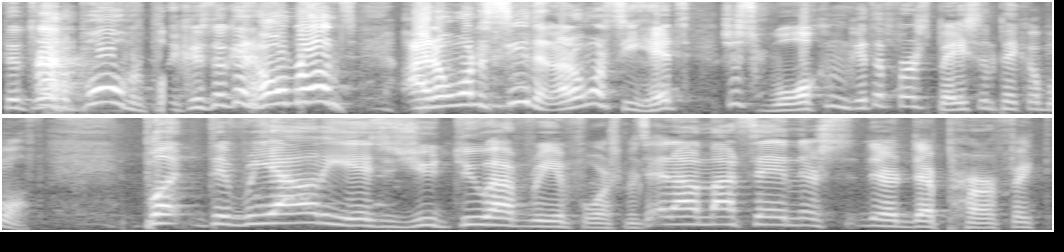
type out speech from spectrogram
than throwing the ball over the plate because they'll get home runs. I don't want to see that. I don't want to see hits. Just walk them, get the first base, and pick them off. But the reality is, is you do have reinforcements, and I'm not saying they're they're they're perfect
